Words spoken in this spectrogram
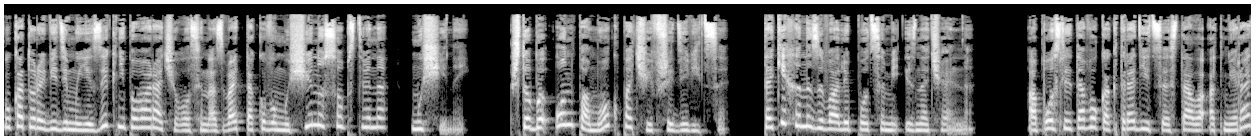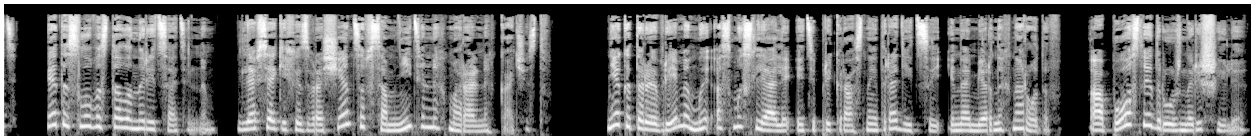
у которой, видимо, язык не поворачивался назвать такого мужчину, собственно, мужчиной. Чтобы он помог почившей девице. Таких и называли поцами изначально. А после того, как традиция стала отмирать, это слово стало нарицательным для всяких извращенцев сомнительных моральных качеств. Некоторое время мы осмысляли эти прекрасные традиции иномерных народов, а после дружно решили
